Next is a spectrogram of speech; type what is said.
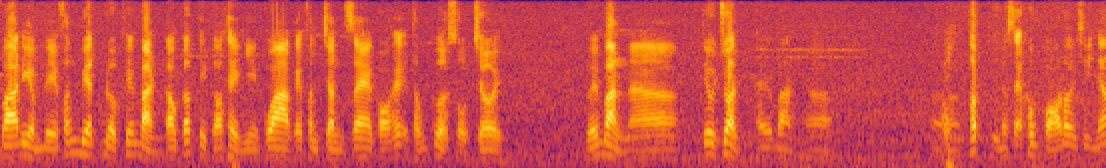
Và điểm để phân biệt được phiên bản cao cấp thì có thể nhìn qua cái phần trần xe có hệ thống cửa sổ trời. Với bản à, tiêu chuẩn hay bản à, à, thấp thì nó sẽ không có đâu anh chị nhé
